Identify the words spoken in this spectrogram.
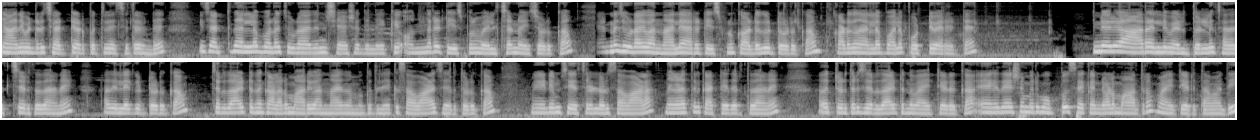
ഞാനിവിടെ ഒരു ചട്ടി അടുപ്പത്ത് വെച്ചിട്ടുണ്ട്. ഈ ചട്ടി നല്ലപോലെ ചൂടായതിന് ശേഷം ഇതിലേക്ക് ഒന്നര ടീസ്പൂൺ വെളിച്ചെണ്ണ ഒഴിച്ചു കൊടുക്കാം. എണ്ണ ചൂടായി വന്നാൽ അര ടീസ്പൂൺ കടുക് ഇട്ട് കൊടുക്കാം. കടുക് നല്ലപോലെ പൊട്ടി വരട്ടെ. പിന്നെ ഒരു ആറല്ലി വെളുത്തുള്ളി ചതച്ചെടുത്തതാണ്. അതിലേക്ക് ഇട്ട് കൊടുക്കാം. ചെറുതായിട്ടൊന്ന് കളർ മാറി വന്നാൽ നമുക്ക് ഇതിലേക്ക് സവാള ചേർത്ത് കൊടുക്കാം. മീഡിയം സൈസിലുള്ള ഒരു സവാള നീളത്തിൽ കട്ട് ചെയ്തെടുത്തതാണ്. അത് ഇട്ടെടുത്തിട്ട് ചെറുതായിട്ടൊന്ന് വഴറ്റിയെടുക്കാം ഏകദേശം ഒരു മുപ്പത് സെക്കൻഡോളം മാത്രം വഴറ്റിയെടുത്താൽ മതി.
